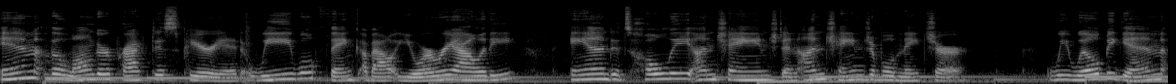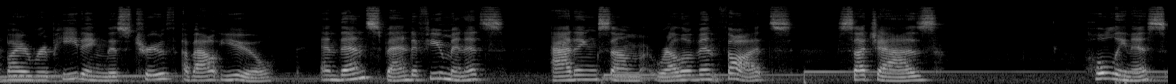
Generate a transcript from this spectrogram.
In the longer practice period, we will think about your reality and its wholly unchanged and unchangeable nature. We will begin by repeating this truth about you and then spend a few minutes adding some relevant thoughts, such as Holiness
